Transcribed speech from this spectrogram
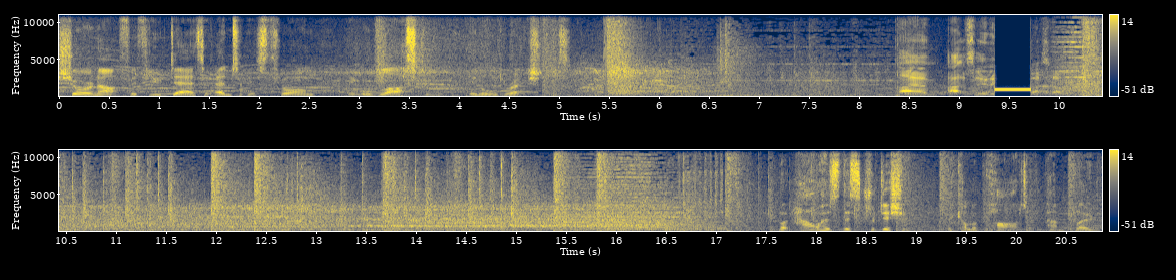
Sure enough, if you dare to enter this throng, it will blast you in all directions. I am absolutely myself. But how has this tradition become a part of Pamplona?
